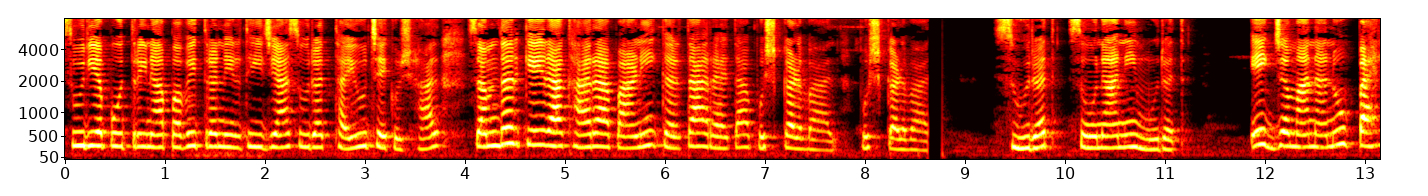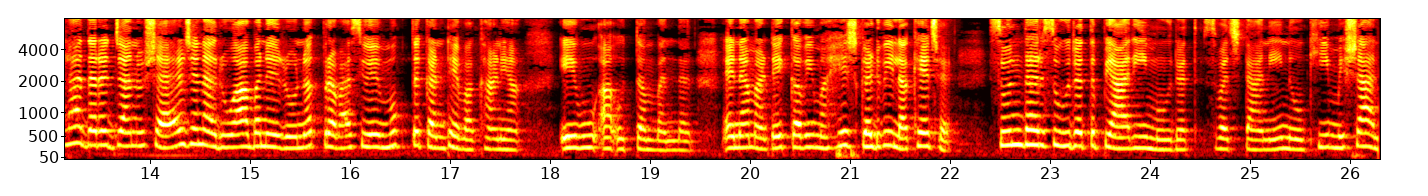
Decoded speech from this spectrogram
સૂર્યપુત્રીના પવિત્ર નીરથી જ્યાં સુરત થયું છે ખુશહાલ, સમદર કેરા ખારા પાણી કરતા રહેતા પુષ્કળવાલ પુષ્કળવાલ. સુરત સોનાની મૂરત. એક જમાનાનું પહેલા દરજ્જાનું શહેર જેના રૂઆબ અને રોનક પ્રવાસીઓએ મુક્ત કંઠે વખાણ્યા. એવું આ ઉત્તમ બંદર. એના માટે કવિ મહેશ ગઢવી લખે છે, સુંદર સુરત પ્યારી મૂરત, સ્વચ્છતાની નોખી મિશાલ.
